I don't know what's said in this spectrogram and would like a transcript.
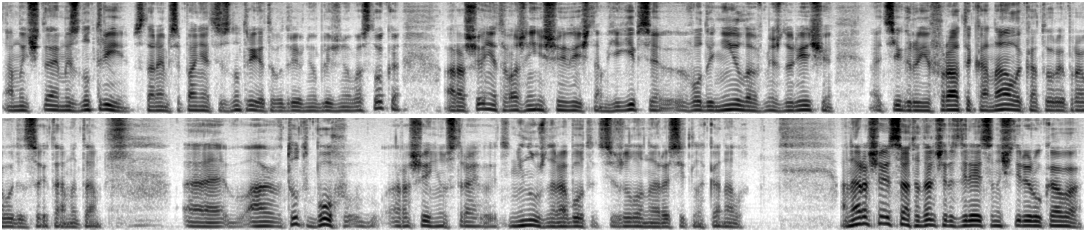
а мы читаем изнутри, стараемся понять изнутри этого Древнего Ближнего Востока, орошение — это важнейшая вещь. Там в Египте воды Нила, в Междуречии, Тигры, Ефраты, каналы, которые проводятся и там, и там. Э, а тут Бог орошение устраивает. Не нужно работать тяжело на оросительных каналах. Она сад, а дальше разделяется на четыре рукава.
